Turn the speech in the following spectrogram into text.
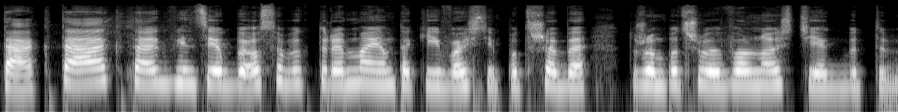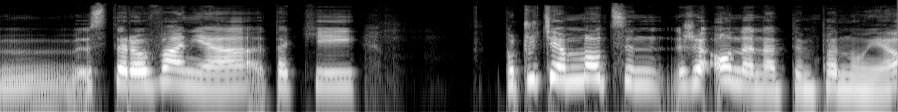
tak, tak, tak. Więc jakby osoby, które mają takiej właśnie potrzebę, dużą potrzebę wolności, jakby sterowania, takiej poczucia mocy, że one nad tym panują,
